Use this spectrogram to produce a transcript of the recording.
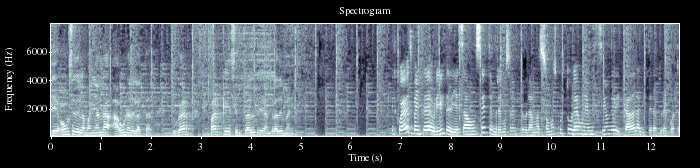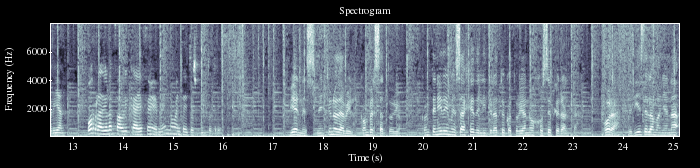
de 11 de la mañana a 1 de la tarde. Lugar, Parque Central de Andrade Marín. El jueves 20 de abril de 10 a 11 tendremos en el programa Somos Cultura una emisión dedicada a la literatura ecuatoriana por Radio La Fábrica FM 92.3. Viernes 21 de abril, conversatorio. Contenido y mensaje del literato ecuatoriano José Peralta. Hora de 10 de la mañana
